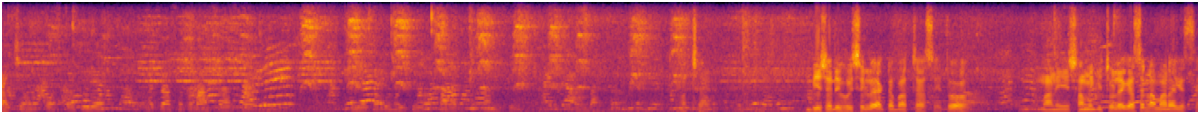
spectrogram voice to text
আইসি অনেক কষ্ট করে একটা ছোট বাচ্চা আছে। বিয়ে হয়েছিল সারা। আচ্ছা। বিয়ে শাদী হয়েছিল একটা বাচ্চা আছে তো? মানে স্বামী কি চলে গেছে না মারা গেছে?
